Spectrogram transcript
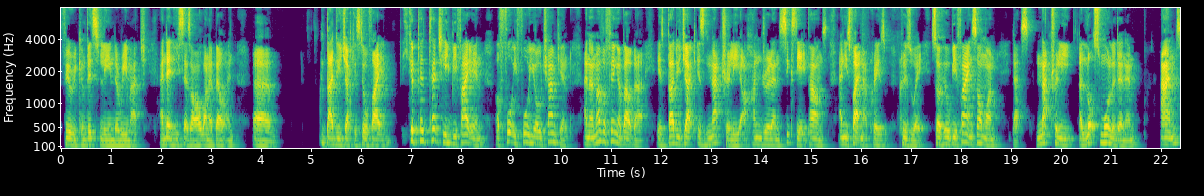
Fury convincingly in the rematch, and then he says, "Oh, I want a belt," and um, Badou Jack is still fighting. He could potentially be fighting a 44 year old champion. And another thing about that is Badou Jack is naturally 168 pounds and he's fighting at cruise- cruiserweight. So he'll be fighting someone that's naturally a lot smaller than him and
